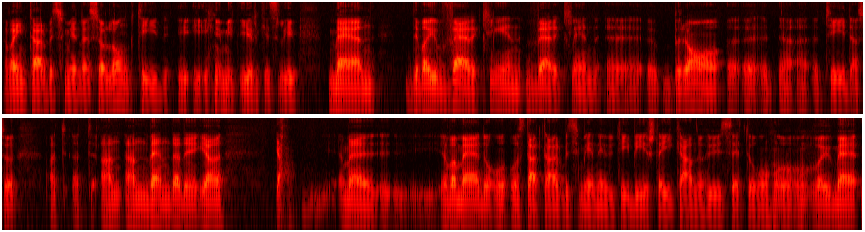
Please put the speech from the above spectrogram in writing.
jag var inte arbetsförmedlare så lång tid i, i, i mitt yrkesliv, men det var ju verkligen, verkligen eh, bra eh, eh, eh tid. Alltså att, att an, använda det. Jag, ja, men, jag var med och, och startade arbetsförmedlingen ute i Birsta i Kanohuset och, och, och var ju med,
